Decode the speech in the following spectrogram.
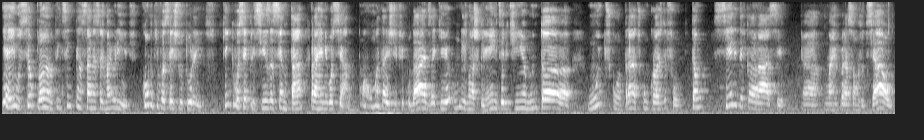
E aí o seu plano tem que sempre pensar nessas maiorias. Como que você estrutura isso? Quem que você precisa sentar para renegociar? Uma, uma, das dificuldades é que um dos nossos clientes ele tinha muita muitos contratos com cross default. Então, se ele declarasse uh, uma recuperação judicial,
